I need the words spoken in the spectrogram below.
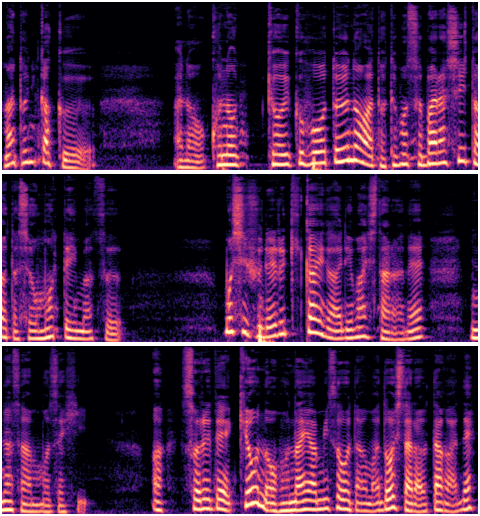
まあとにかくあのこの教育法というのはとても素晴らしいと私は思っています。もし触れる機会がありましたらね皆さんも是非あそれで今日のお悩み相談はどうしたら歌がね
